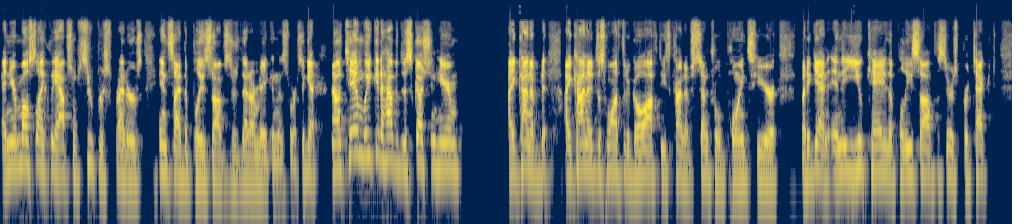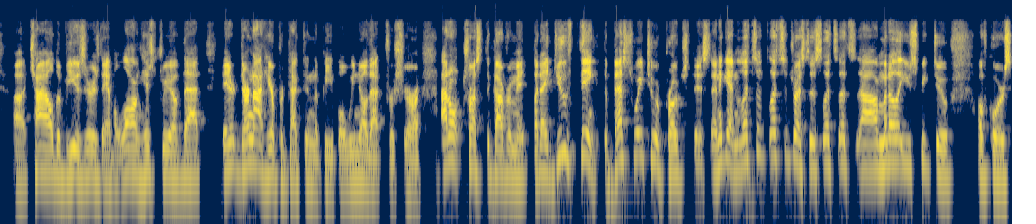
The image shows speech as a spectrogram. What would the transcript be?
and you're most likely have some super spreaders inside the police officers that are making this worse. Again, now Tim, we could have a discussion here I kind of I kind of just wanted to go off these kind of central points here. But again, in the UK, the police officers protect uh, child abusers. They have a long history of that. They're they're not here protecting the people. We know that for sure. I don't trust the government, but I do think the best way to approach this. And again, let's let's address this. Let's let's. Uh, I'm going to let you speak too, of course.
